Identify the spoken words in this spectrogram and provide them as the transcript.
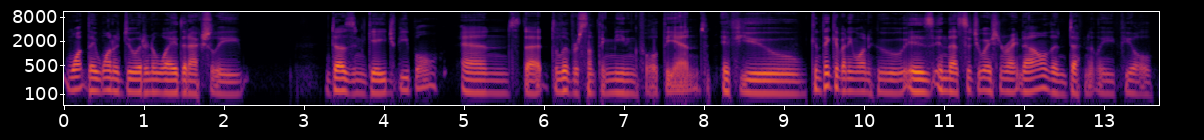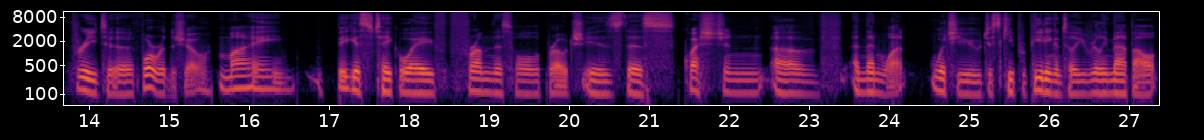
what they want to do it in a way that actually does engage people and that delivers something meaningful at the end. If you can think of anyone who is in that situation right now, then definitely feel free to forward the show. My biggest takeaway from this whole approach is this question of, and then what? Which you just keep repeating until you really map out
